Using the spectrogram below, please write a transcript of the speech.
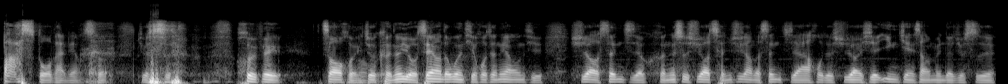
八十多万辆车，就是 会被召回，就可能有这样的问题或者那样的问题需要升级，可能是需要程序上的升级啊，或者需要一些硬件上面的就是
